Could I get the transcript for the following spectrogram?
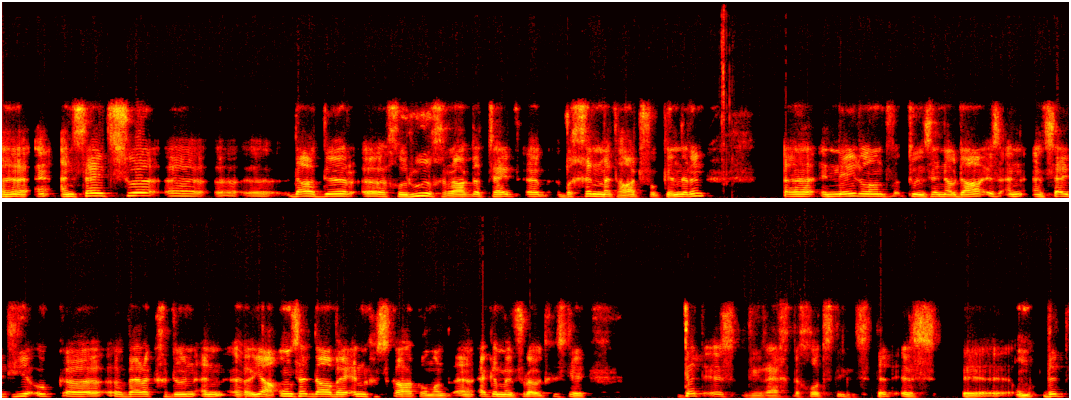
Uh, en, en sy het so uh uh, uh daardeur uh geroer geraak dat sy het uh, begin met hart vir kinders uh in Nederland toe sy nou daar is en en sy het hier ook uh werk gedoen en uh, ja ons het daarbey ingeskakel want uh, ek en my vrou het gesê dit is die regte godsdiens dit is uh om dit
